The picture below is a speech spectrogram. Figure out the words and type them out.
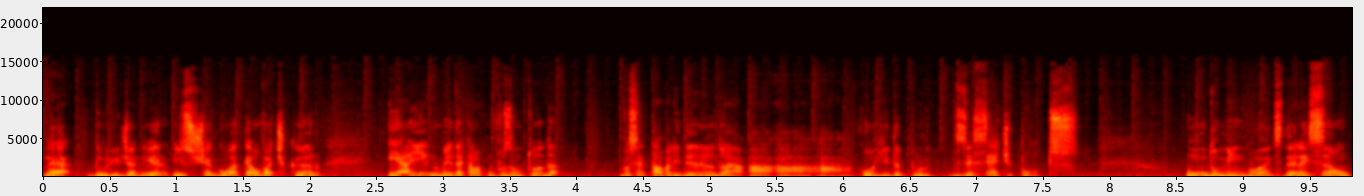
né, do Rio de Janeiro, isso chegou até o Vaticano. E aí, no meio daquela confusão toda, você estava liderando a, a, a, a corrida por 17 pontos. Um domingo antes da eleição,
